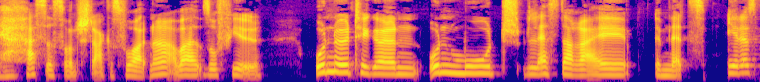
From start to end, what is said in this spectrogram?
ja, Hass ist so ein starkes Wort, ne? Aber so viel unnötigen Unmut, Lästerei im Netz. Ja, das,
